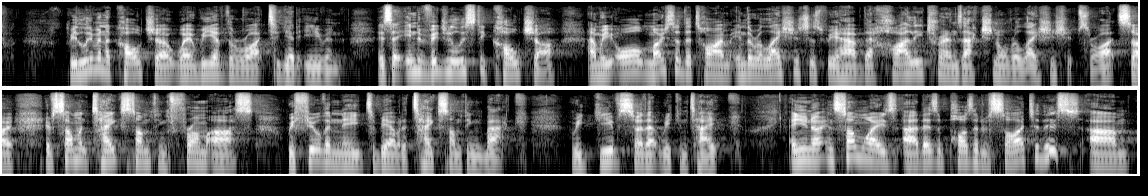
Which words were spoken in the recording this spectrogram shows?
we live in a culture where we have the right to get even. It's an individualistic culture, and we all, most of the time, in the relationships we have, they're highly transactional relationships, right? So if someone takes something from us, we feel the need to be able to take something back. We give so that we can take. And you know, in some ways, uh, there's a positive side to this. Um,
